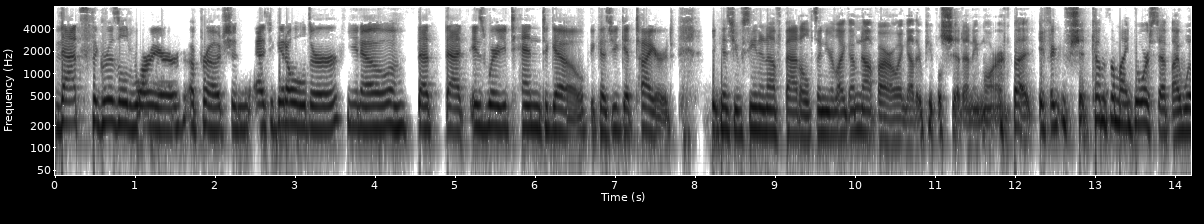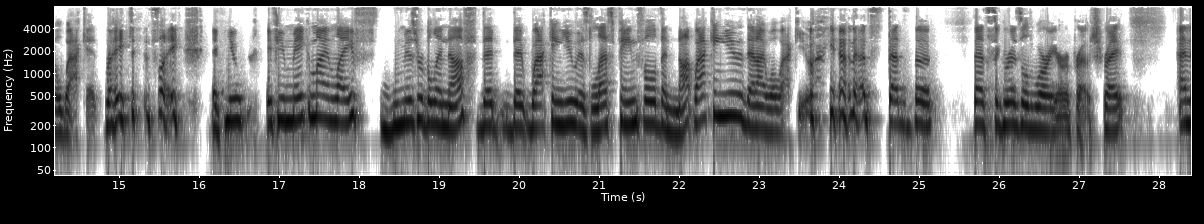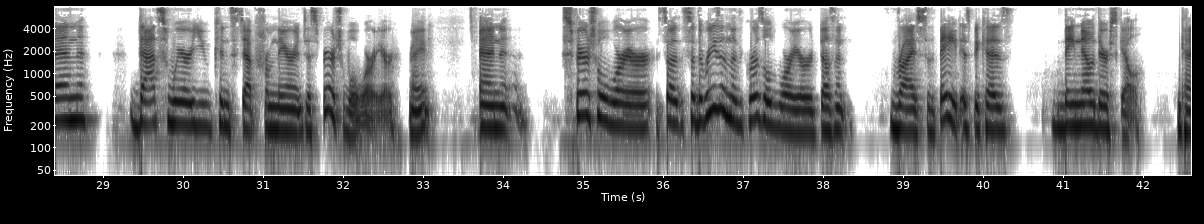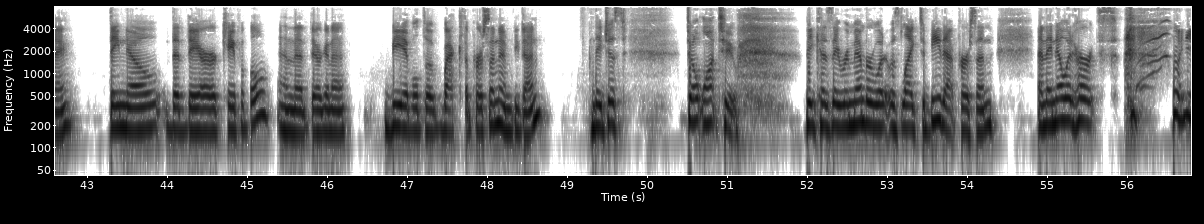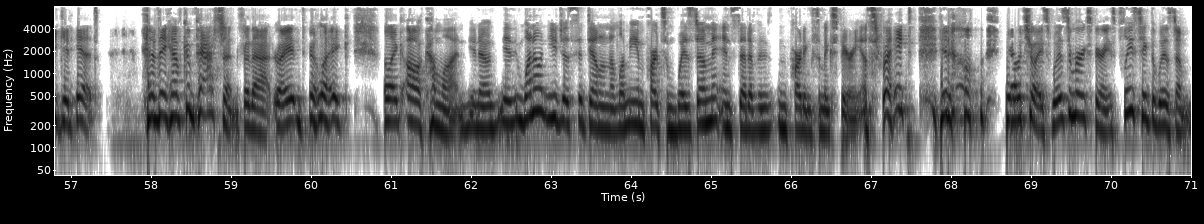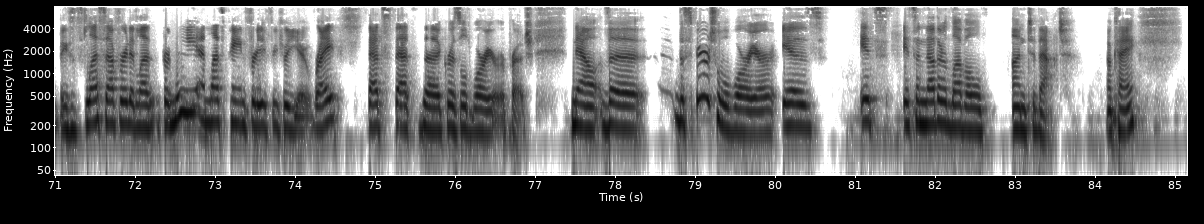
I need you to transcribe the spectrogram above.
that's the grizzled warrior approach. And as you get older, you know, that, that is where you tend to go because you get tired because you've seen enough battles and you're like, I'm not borrowing other people's shit anymore. But if, it, if shit comes on my doorstep, I will whack it. Right? It's like if you if you make my life miserable enough that that whacking you is less painful than not whacking you, then I will whack you. you know, that's that's the that's the grizzled warrior approach, right? And then that's where you can step from there into spiritual warrior, right? And spiritual warrior. So so the reason the grizzled warrior doesn't rise to the bait is because they know their skill okay? They know that they are capable and that they're going to be able to whack the person and be done. They just don't want to because they remember what it was like to be that person and they know it hurts when you get hit and they have compassion for that, right? They're like, they're like, oh, come on, you know, why don't you just sit down and let me impart some wisdom instead of imparting some experience, right? You know, a choice, wisdom or experience. Please take the wisdom because it's less effort and less for me and less pain for you, for, for you, right? That's that's the grizzled warrior approach. Now, the the spiritual warrior is it's it's another level unto that. Okay.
